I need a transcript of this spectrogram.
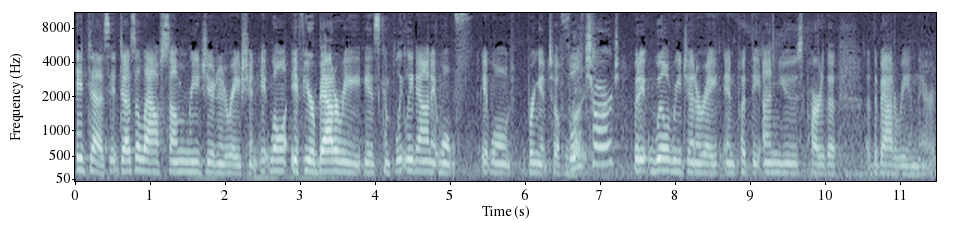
It does. It does allow some regeneration. It won't. If your battery is completely down, it won't. It won't bring it to a full Right. charge, but it will regenerate and put the unused part of the the battery in there.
